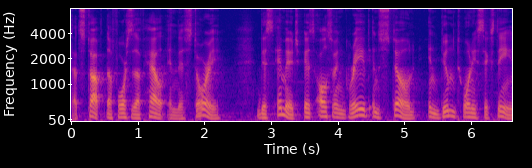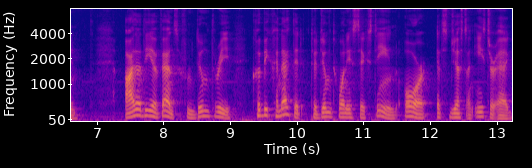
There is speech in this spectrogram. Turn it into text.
that stopped the forces of hell in this story. This image is also engraved in stone in Doom 2016. Either the events from Doom 3 could be connected to Doom 2016, or it's just an Easter egg.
